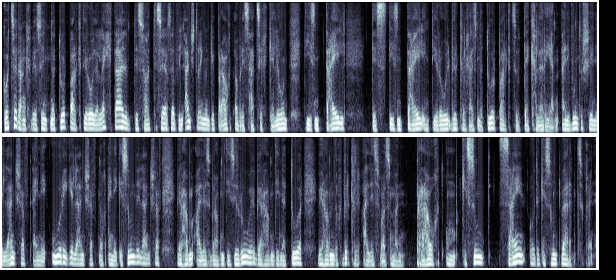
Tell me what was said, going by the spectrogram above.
Gott sei Dank, wir sind Naturpark Tiroler Lechtal und das hat sehr, sehr viel Anstrengung gebraucht, aber es hat sich gelohnt, diesen Teil des, diesen Teil in Tirol wirklich als Naturpark zu deklarieren. Eine wunderschöne Landschaft, eine urige Landschaft, noch eine gesunde Landschaft. Wir haben alles, wir haben diese Ruhe, wir haben die Natur, wir haben doch wirklich alles, was man braucht, um gesund sein oder gesund werden zu können.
